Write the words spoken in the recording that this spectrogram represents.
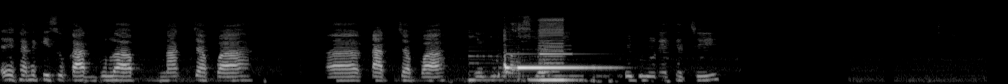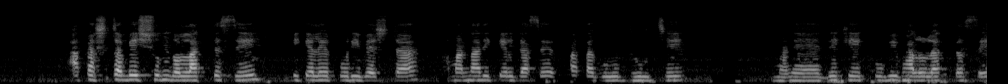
এখানে কিছু কাঠগোলাপ নাক চাপা আহ, কাঠচাপা এগুলো আছে। এগুলো রেখেছি। আকাশটা বেশ সুন্দর লাগতেছে। বিকেলের পরিবেশটা। আমার নারিকেল গাছের পাতাগুলো ঝুলছে মানে দেখে খুবই ভালো লাগতেছে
